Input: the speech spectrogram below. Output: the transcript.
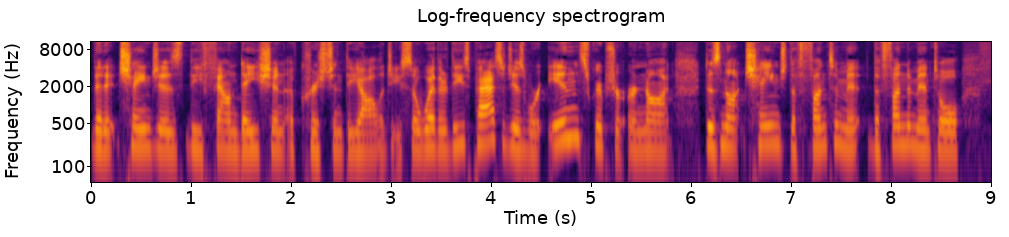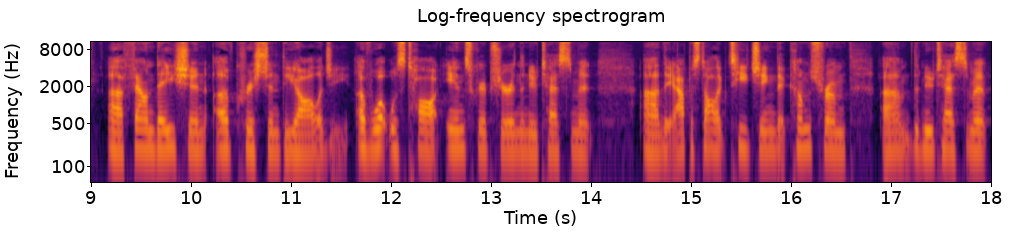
that it changes the foundation of Christian theology. So, whether these passages were in Scripture or not does not change the, fundament, the fundamental uh, foundation of Christian theology, of what was taught in Scripture in the New Testament, uh, the apostolic teaching that comes from um, the New Testament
